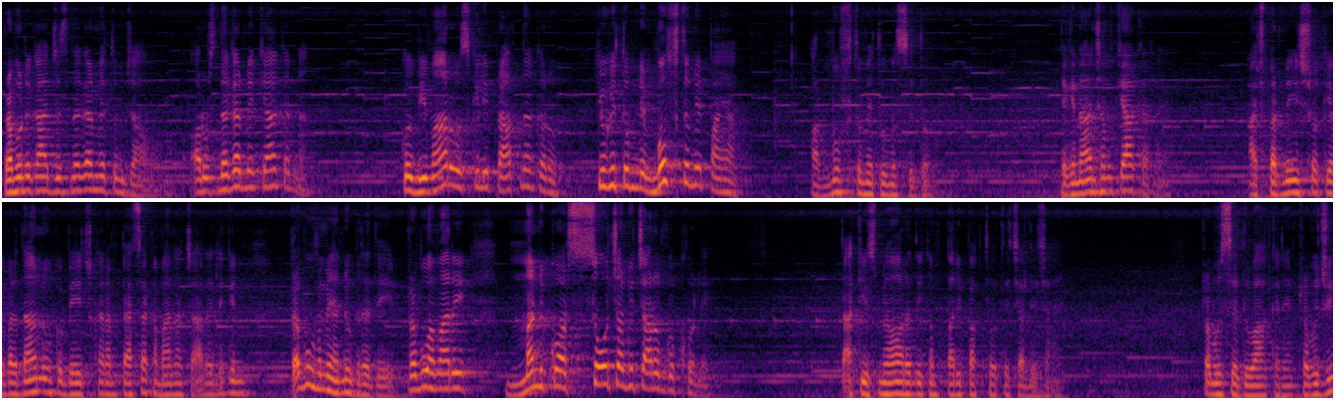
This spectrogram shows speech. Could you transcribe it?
प्रभु ने कहा, जिस नगर में तुम जाओ और उस नगर में क्या करना? कोई बीमार हो, उसके लिए प्रार्थना करो, क्योंकि तुमने मुफ़्त में पाया और मुफ़्त में तुम उससे दो। लेकिन आज हम क्या कर रहे हैं? आज परमेश्वर के वरदानों को बेचकर हम पैसा कमाना चाह रहे हैं, लेकिन प्रभु हमें अनुग्रह दे। प्रभु हमारे मन को और सोच और विचारों को खोले, ताकि उसमें और अधिक हम परिपक्व होते चले जाएँ। प्रभु से दुआ करें। प्रभु जी,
